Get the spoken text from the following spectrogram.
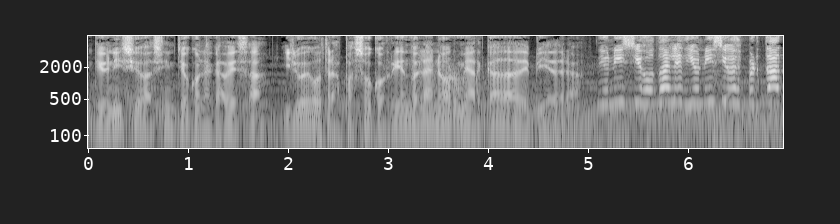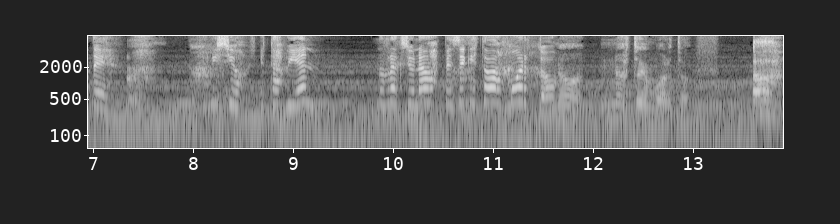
Dionisio asintió con la cabeza y luego traspasó corriendo la enorme arcada de piedra. Dionisio, dale, Dionisio, despertate. Dionisio, ¿estás bien? No reaccionabas, pensé que estabas muerto. No, no estoy muerto. Ah,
